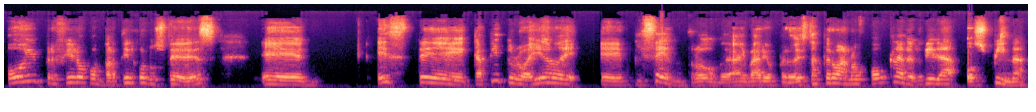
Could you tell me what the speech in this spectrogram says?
hoy prefiero compartir con ustedes eh, este capítulo ayer de Epicentro, donde hay varios periodistas peruanos, con Clara Ospina,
